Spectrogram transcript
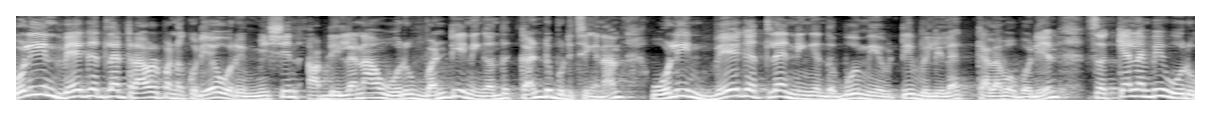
ஒளியின் வேகத்தில் ட்ராவல் பண்ணக்கூடிய ஒரு மிஷின் அப்படி இல்லைனா ஒரு வண்டியை நீங்கள் வந்து கண்டுபிடிச்சிங்கன்னா ஒளியின் வேகத்தில் நீங்கள் இந்த பூமியை விட்டு வெளியில் கிளம்ப முடியும். ஸோ கிளம்பி ஒரு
